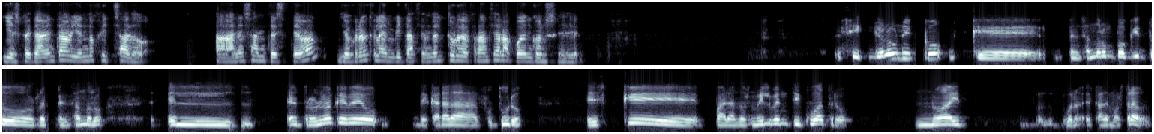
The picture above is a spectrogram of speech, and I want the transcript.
Y especialmente habiendo fichado a Anes Esteban, yo creo que la invitación del Tour de Francia la pueden conseguir. Sí, yo lo único que, pensándolo un poquito, repensándolo, el, el problema que veo de cara a futuro es que para 2024 no hay, bueno, está demostrado,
